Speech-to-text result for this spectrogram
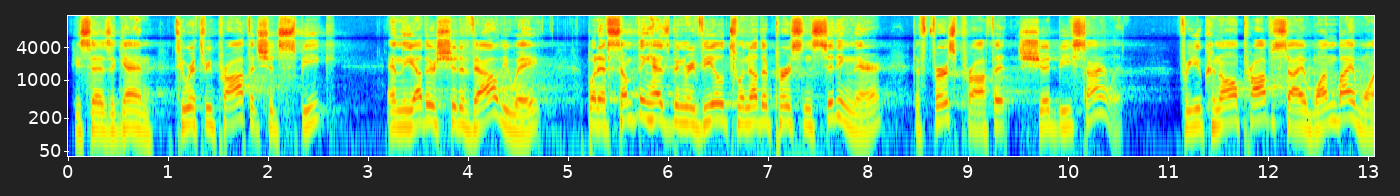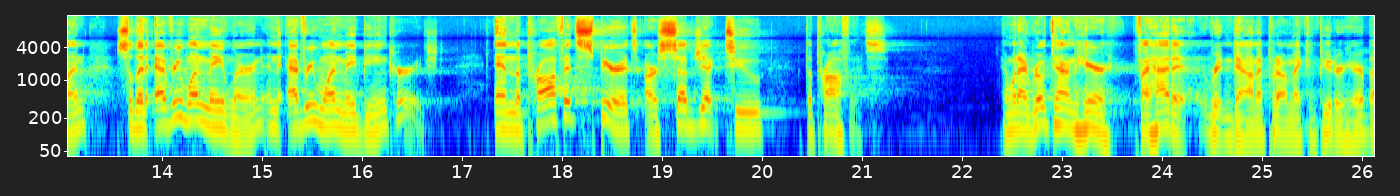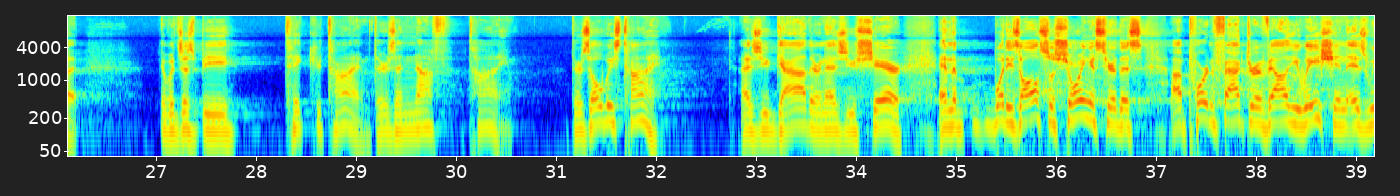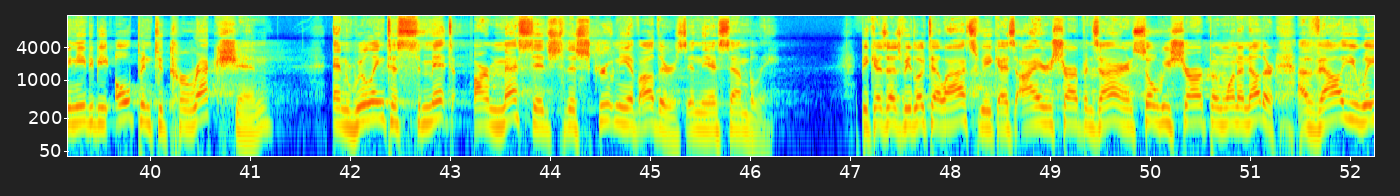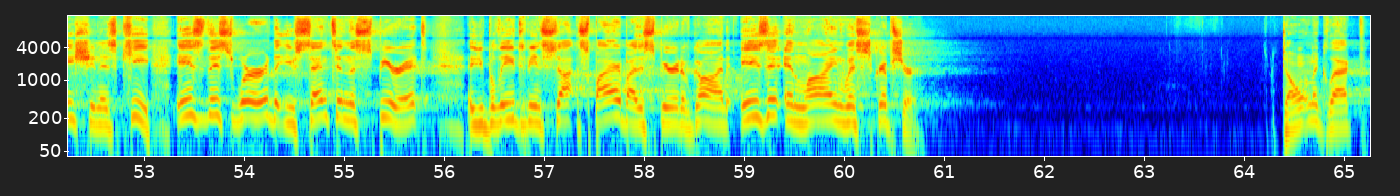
He says again, two or three prophets should speak, and the others should evaluate. But if something has been revealed to another person sitting there, the first prophet should be silent. For you can all prophesy one by one, so that everyone may learn and everyone may be encouraged. And the prophets' spirits are subject to the prophets. And what I wrote down here, if I had it written down, I put it on my computer here, but it would just be take your time. There's enough time. There's always time as you gather and as you share. And the, what he's also showing us here, this important factor of evaluation, is we need to be open to correction and willing to submit our message to the scrutiny of others in the assembly. Because as we looked at last week, as iron sharpens iron, so we sharpen one another. Evaluation is key. Is this word that you sent in the Spirit, you believe to be inspired by the Spirit of God, is it in line with Scripture? Don't neglect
